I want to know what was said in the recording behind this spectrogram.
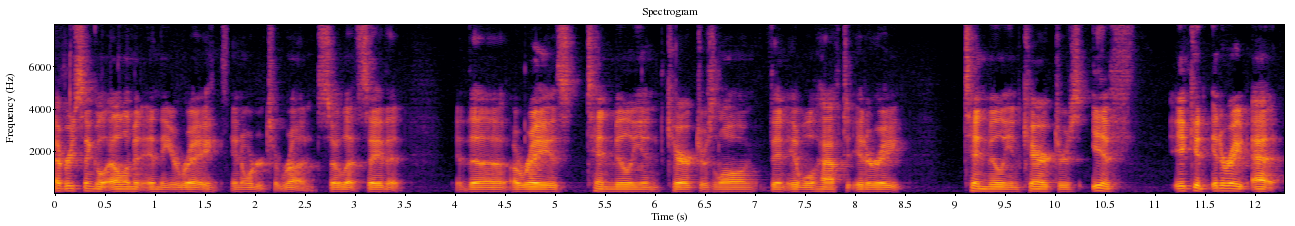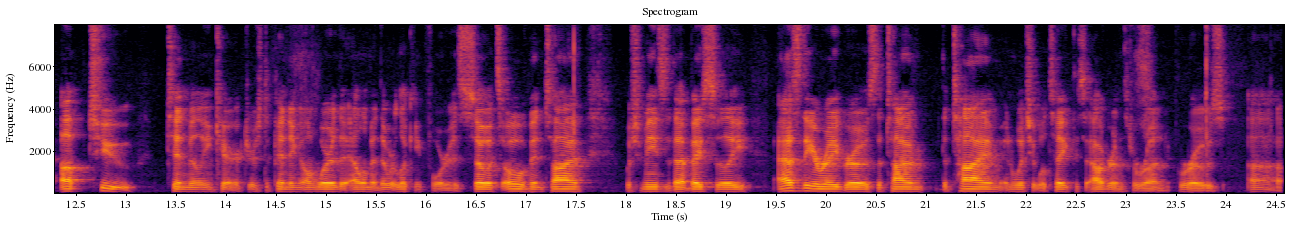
every single element in the array in order to run. So let's say that the array is 10 million characters long, then it will have to iterate 10 million characters if it could iterate at up to 10 million characters depending on where the element that we're looking for is. So it's O of n time, which means that, that basically as the array grows, the time the time in which it will take this algorithm to run grows uh,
